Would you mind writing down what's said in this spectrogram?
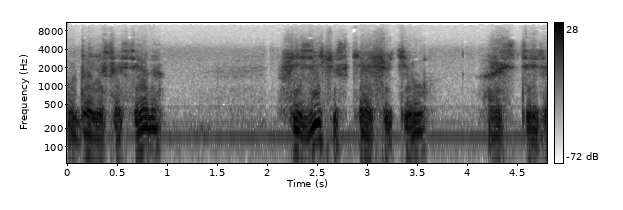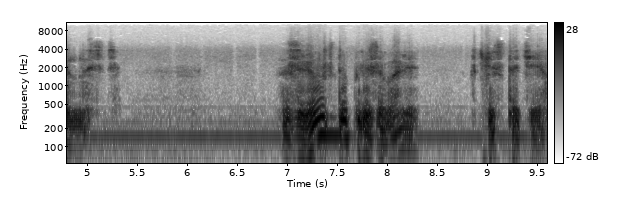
в доме соседа, физически ощутил растерянность. Звезды призывали к чистоте.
